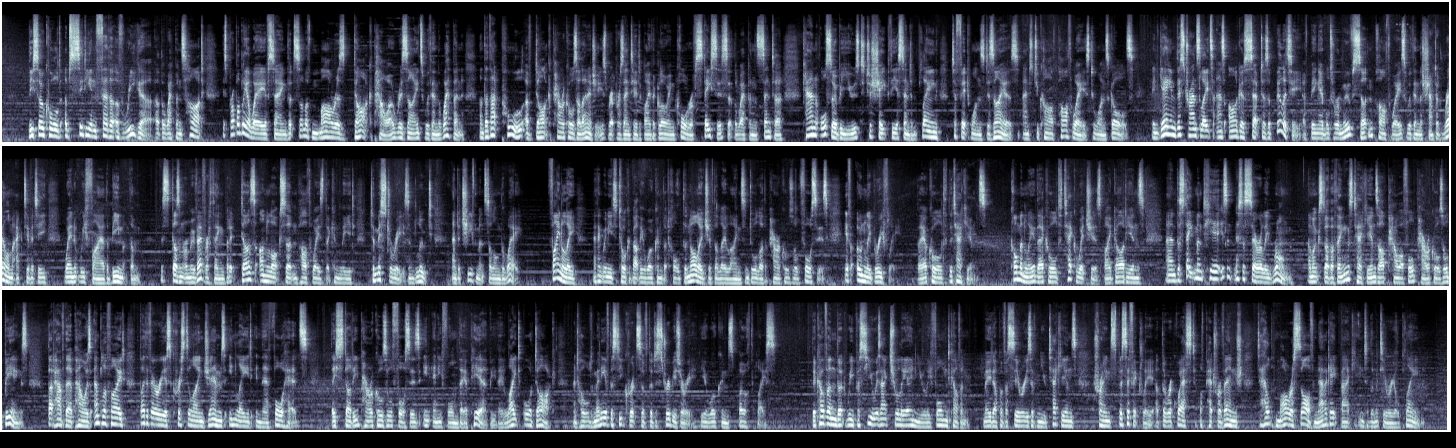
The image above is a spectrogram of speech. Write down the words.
The so-called Obsidian Feather of Riga at the weapon's heart is probably a way of saying that some of Mara's dark power resides within the weapon, and that that pool of dark paracausal energies, represented by the glowing core of stasis at the weapon's center, can also be used to shape the Ascendant Plane to fit one's desires, and to carve pathways to one's goals. In-game, this translates as Ager's Scepter's ability of being able to remove certain pathways within the Shattered Realm activity when we fire the beam at them. This doesn't remove everything, but it does unlock certain pathways that can lead to mysteries and loot, and achievements along the way. Finally, I think we need to talk about the Awoken that hold the knowledge of the ley lines and all other paracausal forces, if only briefly. They are called the Techeuns. Commonly, they're called Tech Witches by Guardians, and the statement here isn't necessarily wrong. Amongst other things, Techeuns are powerful paracausal beings that have their powers amplified by the various crystalline gems inlaid in their foreheads. They study paracausal forces in any form they appear, be they light or dark, and hold many of the secrets of the Distributary, the Awoken's birthplace. The coven that we pursue is actually a newly formed coven, made up of a series of new Techeuns trained specifically at the request of Petra Venj to help Mara Sov navigate back into the material plane.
